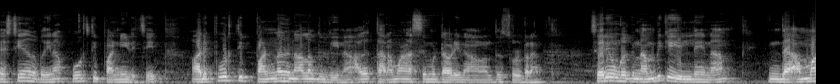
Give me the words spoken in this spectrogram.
டெஸ்ட்டையும் வந்து பார்த்திங்கன்னா பூர்த்தி பண்ணிடுச்சு. அப்படி பூர்த்தி பண்ணதுனால வந்து பார்த்திங்கன்னா அது தரமான சிமெண்ட் அப்படின்னு நான் வந்து சொல்கிறேன் சரி உங்களுக்கு நம்பிக்கை இல்லைன்னா இந்த அம்மா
